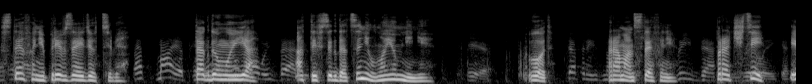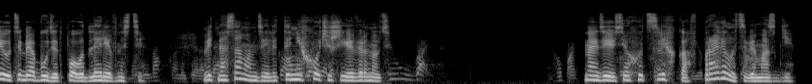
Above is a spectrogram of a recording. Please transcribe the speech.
Стефани превзойдет тебя. Так думаю я, а ты всегда ценил мое мнение. Вот, роман Стефани. Прочти, и у тебя будет повод для ревности. Ведь на самом деле ты не хочешь ее вернуть. Надеюсь, я хоть слегка вправила тебе мозги.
